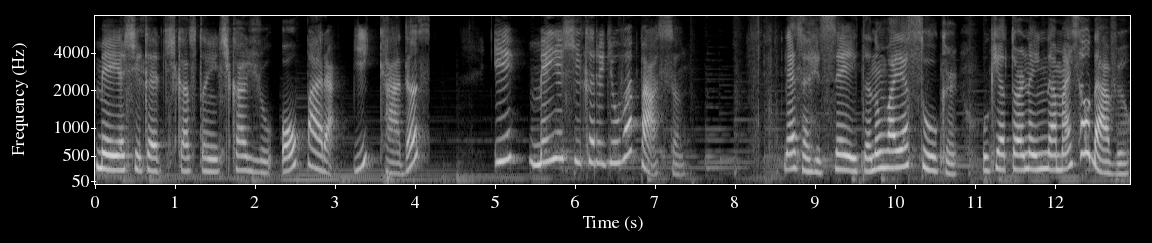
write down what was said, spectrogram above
meia xícara de castanha de caju ou para picadas e meia xícara de uva passa. Nessa receita não vai açúcar, o que a torna ainda mais saudável,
